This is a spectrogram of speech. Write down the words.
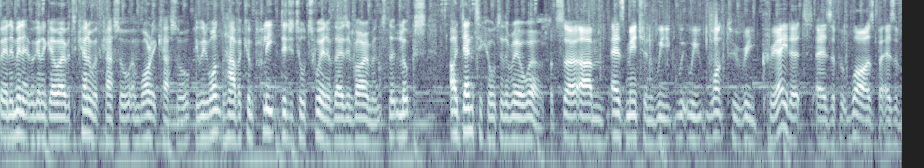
but in a minute we're going to go over to Kenilworth Castle and Warwick Castle. We want to have a complete digital twin of those environments that looks identical to the real world. So, um, as mentioned, we, we, we, want to recreate it as if it was, but as if,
